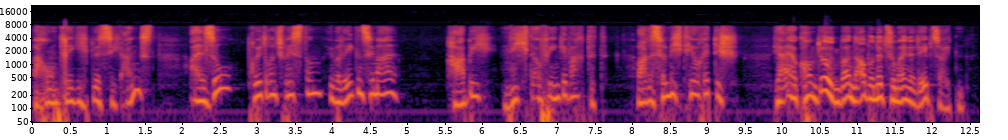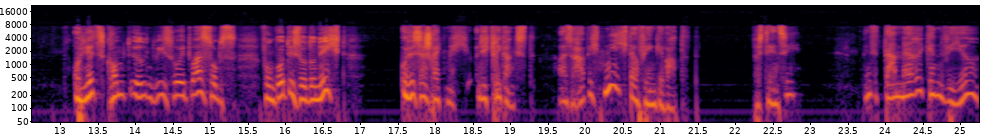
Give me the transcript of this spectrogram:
Warum kriege ich plötzlich Angst? Also, Brüder und Schwestern, überlegen Sie mal, habe ich nicht auf ihn gewartet. War das für mich theoretisch? Ja, er kommt irgendwann, aber nicht zu meinen Lebzeiten. Und jetzt kommt irgendwie so etwas, ob es von Gott ist oder nicht, und es erschreckt mich und ich kriege Angst. Also habe ich nicht auf ihn gewartet. Verstehen Sie? Da merken wir,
